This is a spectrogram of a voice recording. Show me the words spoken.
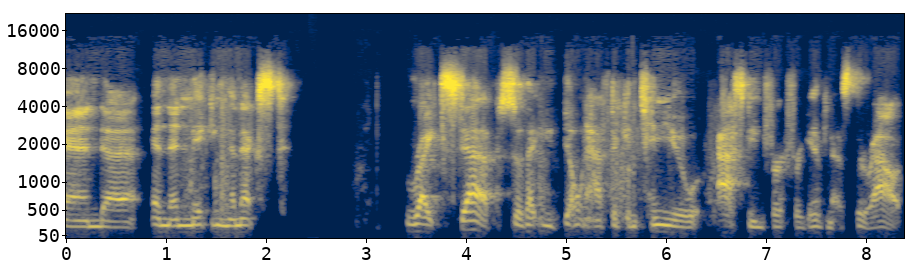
and uh, and then making the next right step so that you don't have to continue asking for forgiveness throughout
